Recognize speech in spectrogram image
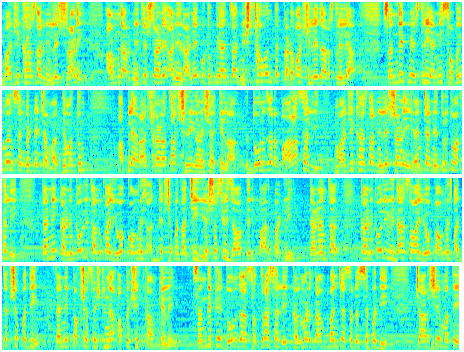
माजी खासदार निलेश राणे आमदार नितेश राणे आणि राणे कुटुंबियांचा निष्ठावंत कडवा शिलेदार असलेल्या संदीप मेस्त्री यांनी स्वाभिमान संघटनेच्या माध्यमातून आपल्या राजकारणाचा श्री गणेशा केला. दोन हजार बारा साली माजी खासदार निलेश राणे यांच्या नेतृत्वाखाली त्यांनी कणकवली तालुका युवक काँग्रेस अध्यक्षपदाची यशस्वी जबाबदारी पार पाडली. त्यानंतर कणकवली विधानसभा युवक काँग्रेस अध्यक्षपदी त्यांनी पक्षश्रेष्ठींना अपेक्षित काम केले. संदीप हे दोन हजार सतरा साली कलमड ग्रामपंचायत सदस्यपदी चारशे मते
